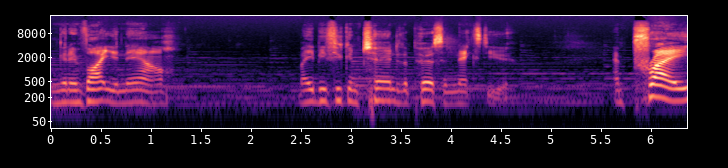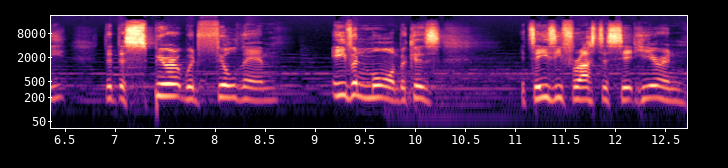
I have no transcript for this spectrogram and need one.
I'm going to invite you now Maybe if you can turn to the person next to you and pray that the Spirit would fill them even more because it's easy for us to sit here and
